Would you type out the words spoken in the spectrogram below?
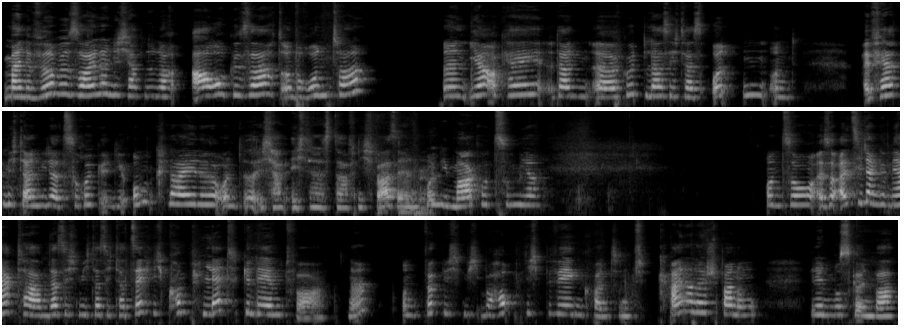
meine Wirbelsäule und ich habe nur noch Au gesagt und runter. Und ja, okay, dann äh, gut, lasse ich das unten und fährt mich dann wieder zurück in die Umkleide und äh, ich habe echt, das darf nicht wahr sein. Dann holen die Marco zu mir. Und so, also als sie dann gemerkt haben, dass ich mich, dass ich tatsächlich komplett gelähmt war, ne? Und wirklich mich überhaupt nicht bewegen konnte und keinerlei Spannung in den Muskeln war,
